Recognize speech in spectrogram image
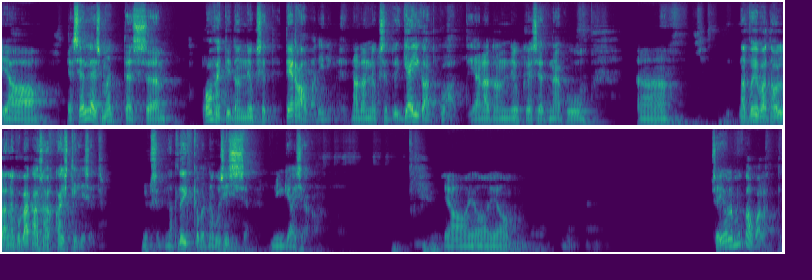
ja, ja selles mõttes prohvetid on niisugused teravad inimesed, nad on niisugused jäigad kohati ja nad on niisugused nagu äh, nad võivad olla nagu väga sarkastilised, niisugused, nad lõikavad nagu sisse mingi asjaga. ja, ja, ja see ei ole mugav alati,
